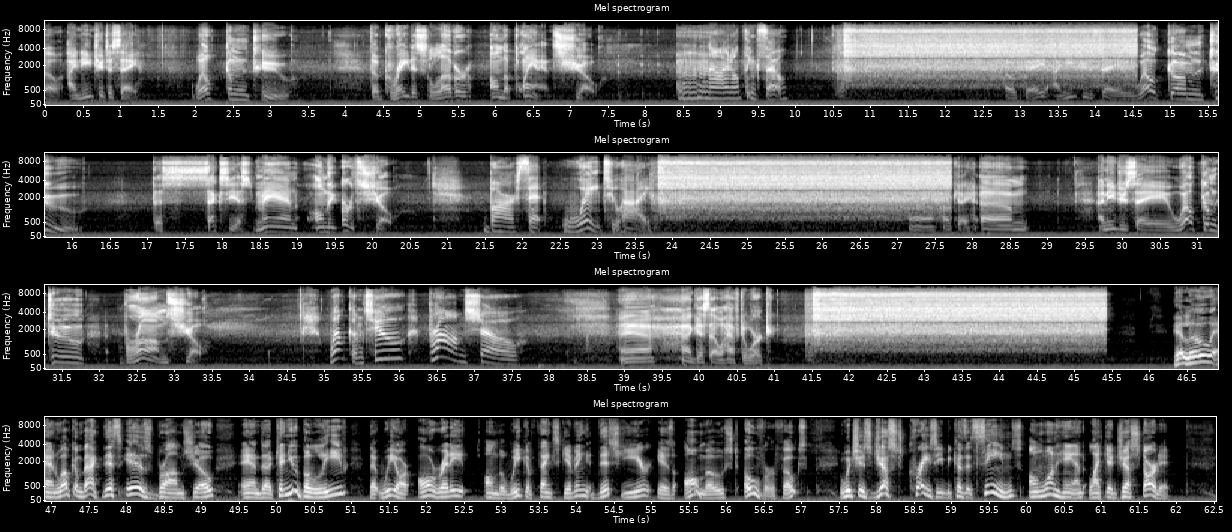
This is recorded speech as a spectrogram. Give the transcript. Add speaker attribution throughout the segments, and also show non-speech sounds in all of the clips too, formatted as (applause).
Speaker 1: So I need you to say, Welcome to the greatest lover on the planet show.
Speaker 2: Mm, No, I don't think so.
Speaker 1: Okay, I need you to say, Welcome to the sexiest man on the earth show.
Speaker 2: Bar set way too high.
Speaker 1: Uh, okay, um, I need you to say, Welcome to Brahms show.
Speaker 2: Welcome to Brahms Show.
Speaker 1: Yeah, I guess that will have to work.
Speaker 3: Hello and welcome back. This is Brahms Show. And uh, can you believe that we are already on the week of Thanksgiving? This year is almost over, folks, which is just crazy because it seems, on one hand, like it just started.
